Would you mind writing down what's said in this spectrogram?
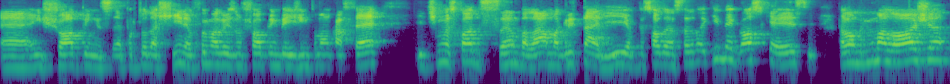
é, em shoppings é, por toda a China. Eu fui uma vez num shopping em Beijing tomar um café e tinha uma escola de samba lá, uma gritaria, o pessoal dançando. Falei, que negócio que é esse? Estavam abrindo uma loja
